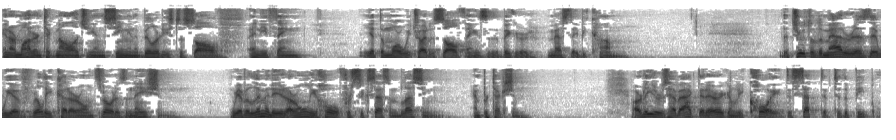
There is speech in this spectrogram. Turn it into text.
in our modern technology and seeming abilities to solve anything. Yet the more we try to solve things, the bigger mess they become. The truth of the matter is that we have really cut our own throat as a nation. We have eliminated our only hope for success and blessing and protection. Our leaders have acted arrogantly coy, deceptive to the people.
